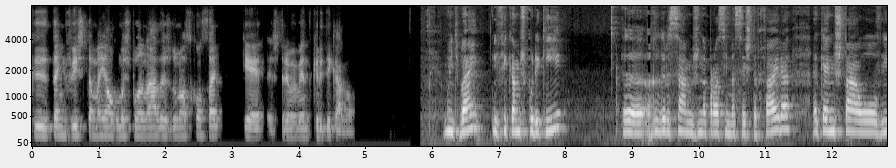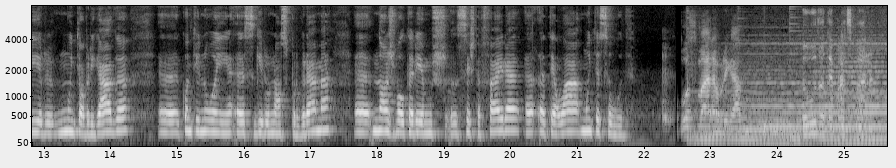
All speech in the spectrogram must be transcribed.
que tenho visto também algumas planadas do nosso Conselho, que é extremamente criticável. Muito bem, e ficamos por aqui. Uh, regressamos na próxima sexta-feira. A quem nos está a ouvir, muito obrigada. Uh, continuem a seguir o nosso programa. Uh, nós voltaremos sexta-feira. até lá, muita saúde. Boa semana, obrigado. Saúde, até para a semana.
